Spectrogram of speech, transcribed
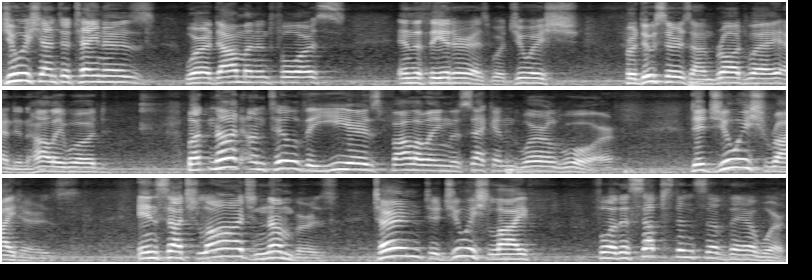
Jewish entertainers were a dominant force in the theater, as were Jewish producers on Broadway and in Hollywood. But not until the years following the Second World War did Jewish writers in such large numbers turn to Jewish life for the substance of their work.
